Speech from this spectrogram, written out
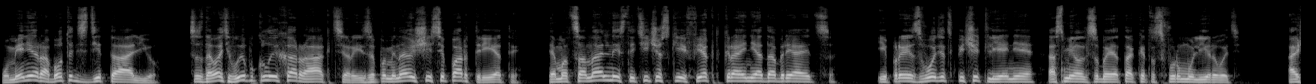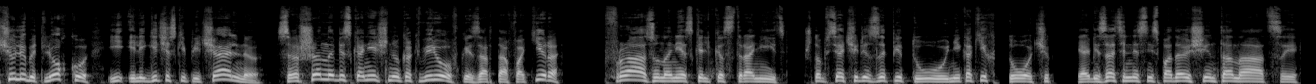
Умение работать с деталью, создавать выпуклые характеры и запоминающиеся портреты. Эмоциональный эстетический эффект крайне одобряется и производит впечатление, осмелился бы я так это сформулировать. А еще любит легкую и элегически печальную, совершенно бесконечную, как веревка изо рта факира, фразу на несколько страниц, чтоб вся через запятую, никаких точек и обязательно с неспадающей интонацией,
